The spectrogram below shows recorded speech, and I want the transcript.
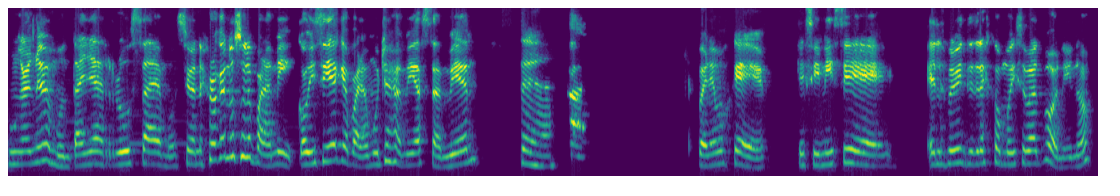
un año de montaña rusa de emociones. Creo que no solo para mí, coincide que para muchas amigas también. Sí. Esperemos que, que se inicie el 2023 como dice Bad Bunny, ¿no?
